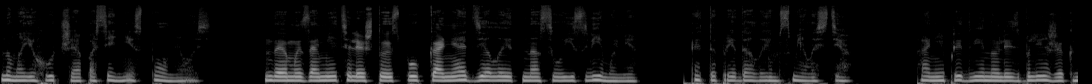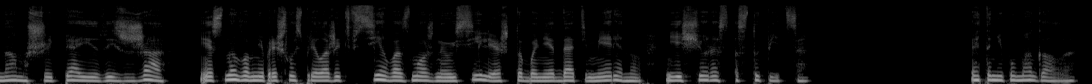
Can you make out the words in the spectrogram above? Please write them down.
но мое худшее опасение исполнилось. Да мы заметили, что испуг коня делает нас уязвимыми. Это придало им смелости. Они придвинулись ближе к нам, шипя и визжа, и снова мне пришлось приложить все возможные усилия, чтобы не дать Мерину еще раз оступиться. Это не помогало.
